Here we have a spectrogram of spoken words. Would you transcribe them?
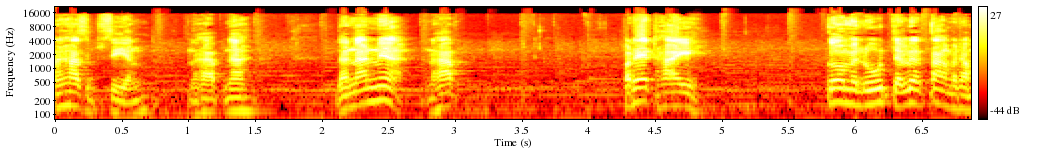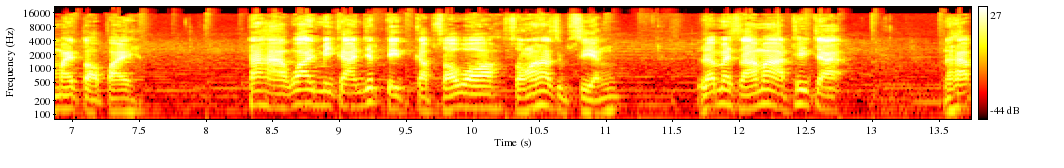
250 เสียงนะครับนะดังนั้นเนี่ยนะครับ ประเทศไทยก็ไม่รู้จะเลือกตั้งไปทำไมต่อไป ถ้าหากว่ามีการยึดติดกับสว 250 เสียง แล้วไม่สามารถที่จะนะครับ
